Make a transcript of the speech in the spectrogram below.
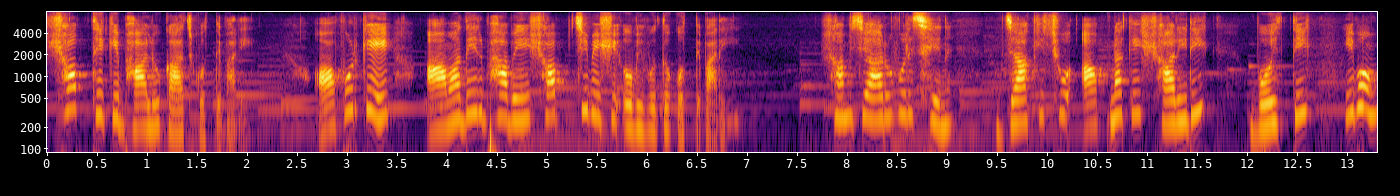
সব থেকে ভালো কাজ করতে পারি। অপরকে আমাদের ভাবে সবচেয়ে বেশি অভিভূত করতে পারি। স্বামীজি আরও বলেছেন, যা কিছু আপনাকে শারীরিক, বৈদিক এবং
